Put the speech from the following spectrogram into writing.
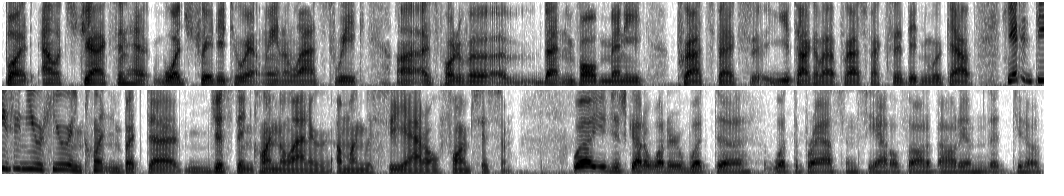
but Alex Jackson had, was traded to Atlanta last week uh, as part of a, a, that involved many prospects. You talk about prospects that didn't work out. He had a decent year here in Clinton, but uh, just didn't climb the ladder among the Seattle farm system. Well, you just got to wonder what uh, what the brass in Seattle thought about him. That you know,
